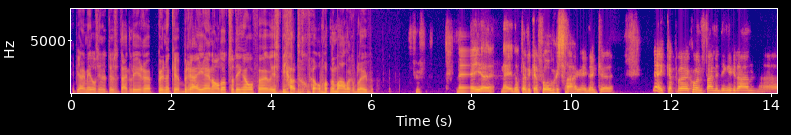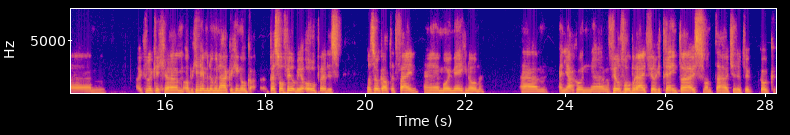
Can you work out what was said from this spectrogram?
Heb jij inmiddels in de tussentijd leren punniken, breien en al dat soort dingen? Of is het bij jou toch wel wat normaler gebleven? Nee, uh, nee, dat heb ik even overgeslagen. Ik denk, uh, nee, ik heb gewoon fijn mijn dingen gedaan. Um, gelukkig um, op een gegeven moment in Monaco ging ook best wel veel weer open. Dus dat is ook altijd fijn. mooi meegenomen. Um, en ja, gewoon veel voorbereid, veel getraind thuis. Want daar had je natuurlijk ook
